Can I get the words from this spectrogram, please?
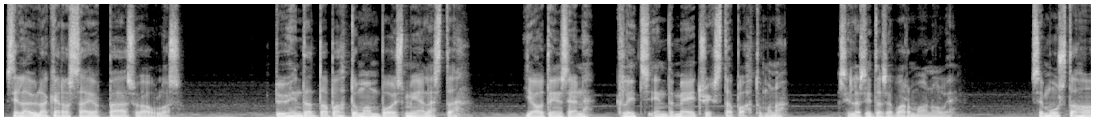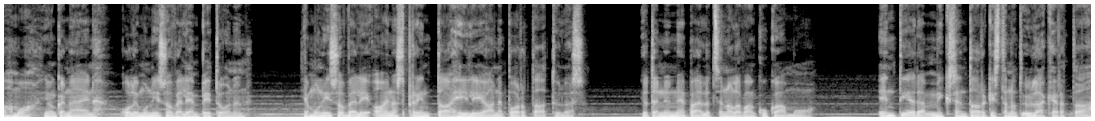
sillä yläkerrassa ei ole pääsyä ulos. Pyyhin tämän tapahtuman pois mielestä ja otin sen Glitch in the Matrix-tapahtumana, sillä sitä se varmaan oli. Se musta hahmo, jonka näin, oli mun isoveljen pituinen, ja mun isoveli aina sprinttaa hiljaa ne portaat ylös, joten en epäillyt sen olevan kukaan muu. En tiedä, miksi en tarkistanut yläkertaa,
